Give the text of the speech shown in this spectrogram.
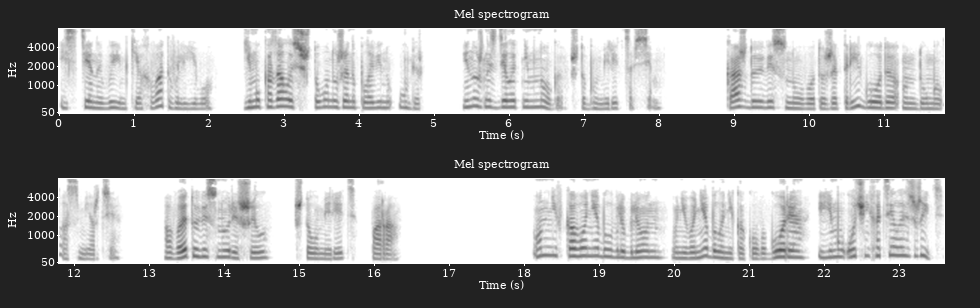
и стены выемки охватывали его, ему казалось, что он уже наполовину умер, и нужно сделать немного, чтобы умереть совсем. Каждую весну, вот уже три года, он думал о смерти. А в эту весну решил, что умереть пора. Он ни в кого не был влюблен, у него не было никакого горя, и ему очень хотелось жить.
